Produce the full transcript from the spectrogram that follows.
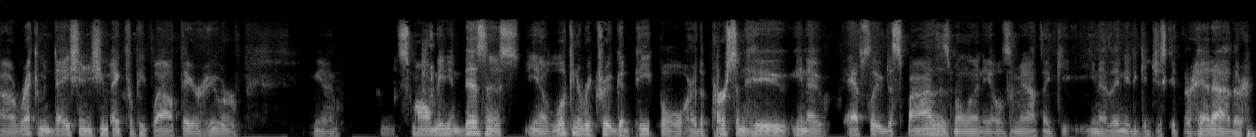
uh, recommendations you make for people out there who are, you know, small medium business you know looking to recruit good people or the person who you know absolutely despises millennials. I mean i think you know they need to get just get their head out of their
